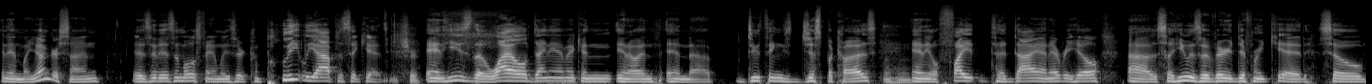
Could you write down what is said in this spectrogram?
and then my younger son as it is in most families they're completely opposite kids. Sure. and he's the wild dynamic and you know and and uh, do things just because and he'll fight to die on every hill. Uh, so he was a very different kid. So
